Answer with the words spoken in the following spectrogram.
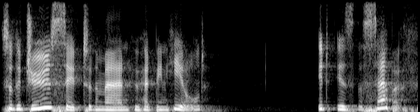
So the Jews said to the man who had been healed, It is the Sabbath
